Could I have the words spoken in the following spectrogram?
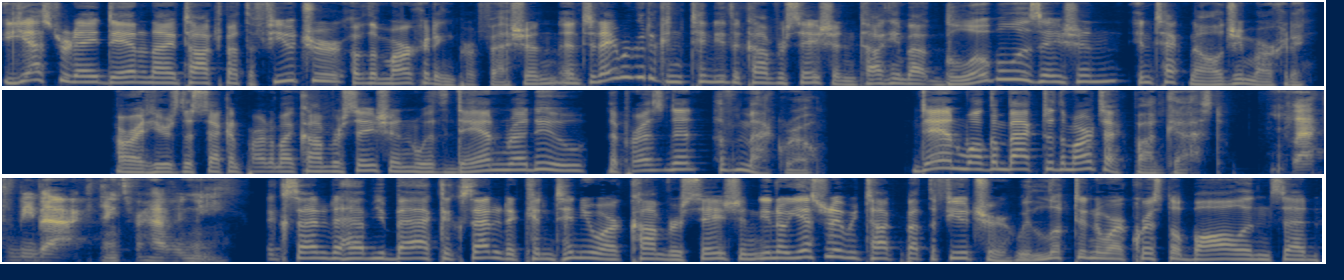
Yesterday, Dan and I talked about the future of the marketing profession, and today we're going to continue the conversation talking about globalization in technology marketing. All right, here's the second part of my conversation with Dan Radu, the president of Macro. Dan, welcome back to the Martech podcast. Glad to be back. Thanks for having me. Excited to have you back. Excited to continue our conversation. You know, yesterday we talked about the future. We looked into our crystal ball and said,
